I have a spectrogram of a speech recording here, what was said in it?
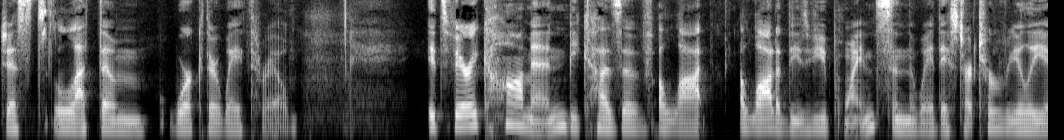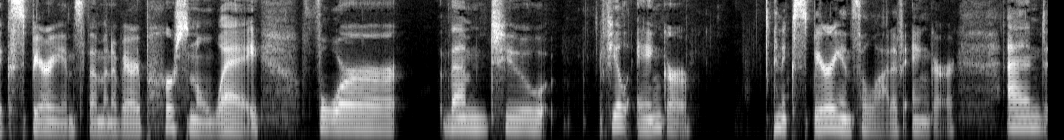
just let them work their way through. It's very common because of a lot a lot of these viewpoints and the way they start to really experience them in a very personal way for them to feel anger and experience a lot of anger. And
